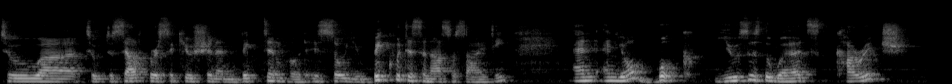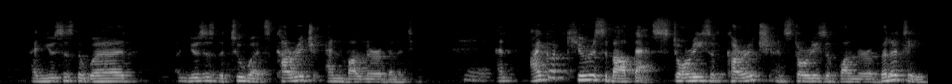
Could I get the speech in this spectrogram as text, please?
to, uh, to, to self-persecution and victimhood is so ubiquitous in our society and and your book uses the words courage and uses the word uses the two words courage and vulnerability. Yeah. and i got curious about that stories of courage and stories of vulnerability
